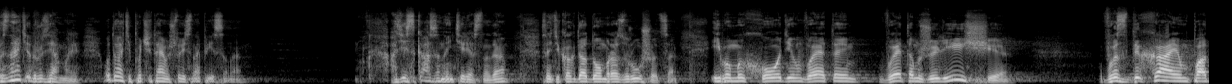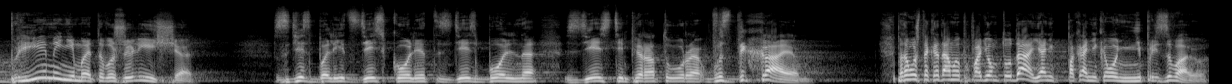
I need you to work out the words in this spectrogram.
Вы знаете, друзья мои, вот давайте почитаем, что здесь написано. А здесь сказано, интересно, да? Смотрите, когда дом разрушится, ибо мы ходим в этом, в этом жилище, воздыхаем под бременем этого жилища. Здесь болит, здесь колет, здесь больно, здесь температура. Воздыхаем. Потому что когда мы попадем туда, я пока никого не призываю,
